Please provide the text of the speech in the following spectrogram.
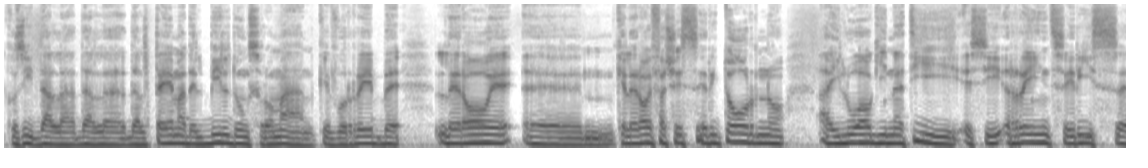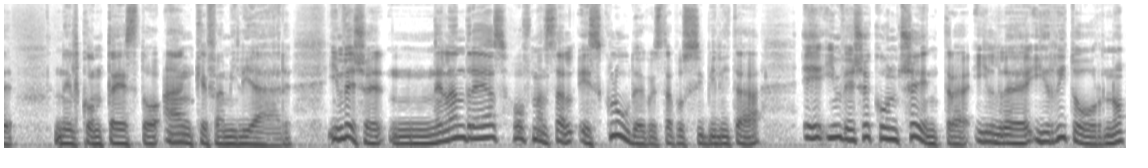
così, dal, dal, dal, tema del Bildungsroman che vorrebbe l'eroe, eh, che l'eroe facesse ritorno ai luoghi nativi e si reinserisse nel contesto anche familiare. Invece nell'Andreas Hofmannsthal esclude questa possibilità e invece concentra il, il ritorno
